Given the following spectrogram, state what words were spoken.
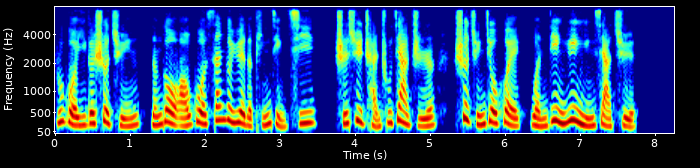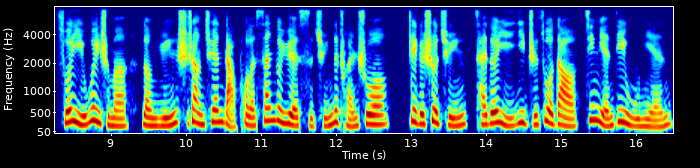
如果一个社群能够熬过三个月的瓶颈期，持续产出价值，社群就会稳定运营下去。所以，为什么冷云时尚圈打破了三个月死群的传说，这个社群才得以一直做到今年第五年，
